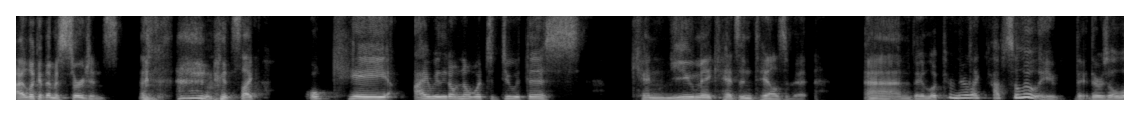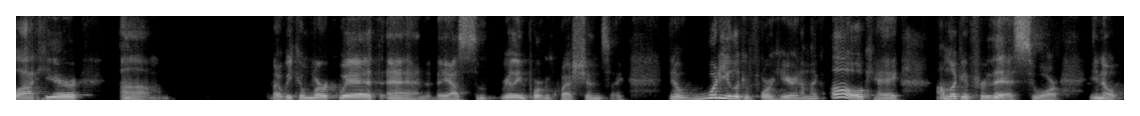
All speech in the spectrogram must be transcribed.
i look at them as surgeons. It's like okay i really don't know what to do with this. Can you make heads and tails of it? And they looked and they're like absolutely. There's a lot here um, that we can work with. And they asked some really important questions like, you know, what are you looking for here? And I'm like, oh, okay, I'm looking for this. Or, you know,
